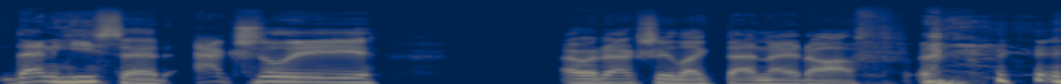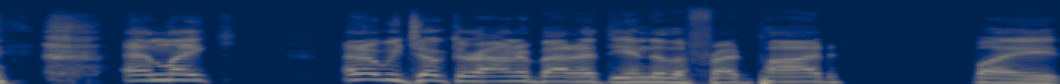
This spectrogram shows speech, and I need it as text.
then he said, actually, I would actually like that night off. and like, I know we joked around about it at the end of the Fred pod, but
